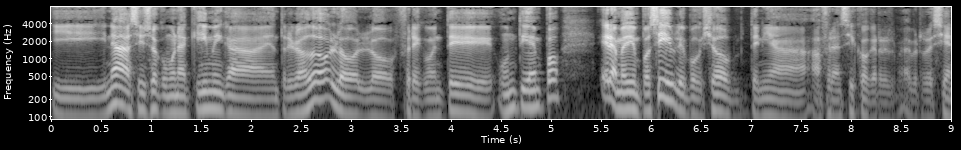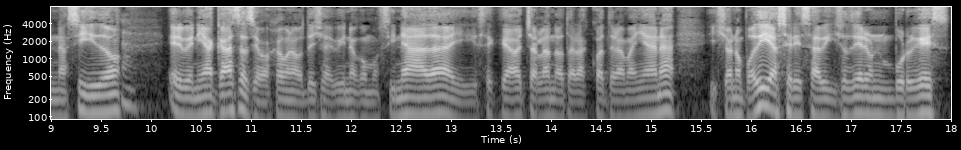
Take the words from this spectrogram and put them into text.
y nada, se hizo como una química entre los dos, lo, lo frecuenté un tiempo. Era medio imposible porque yo tenía a Francisco que recién nacido. Él venía a casa, se bajaba una botella de vino como si nada y se quedaba charlando hasta las 4 de la mañana y yo no podía hacer esa vida. Yo era un burgués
